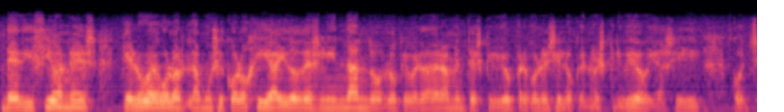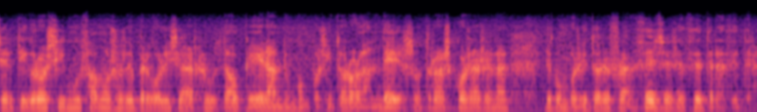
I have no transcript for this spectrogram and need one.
de ediciones que luego la musicología ha ido deslindando lo que verdaderamente escribió Pergolesi y lo que no escribió, y así concerti grossi muy famosos de Pergolesi han resultado que eran de un compositor holandés, otras cosas eran de compositores franceses, etcétera, etcétera,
